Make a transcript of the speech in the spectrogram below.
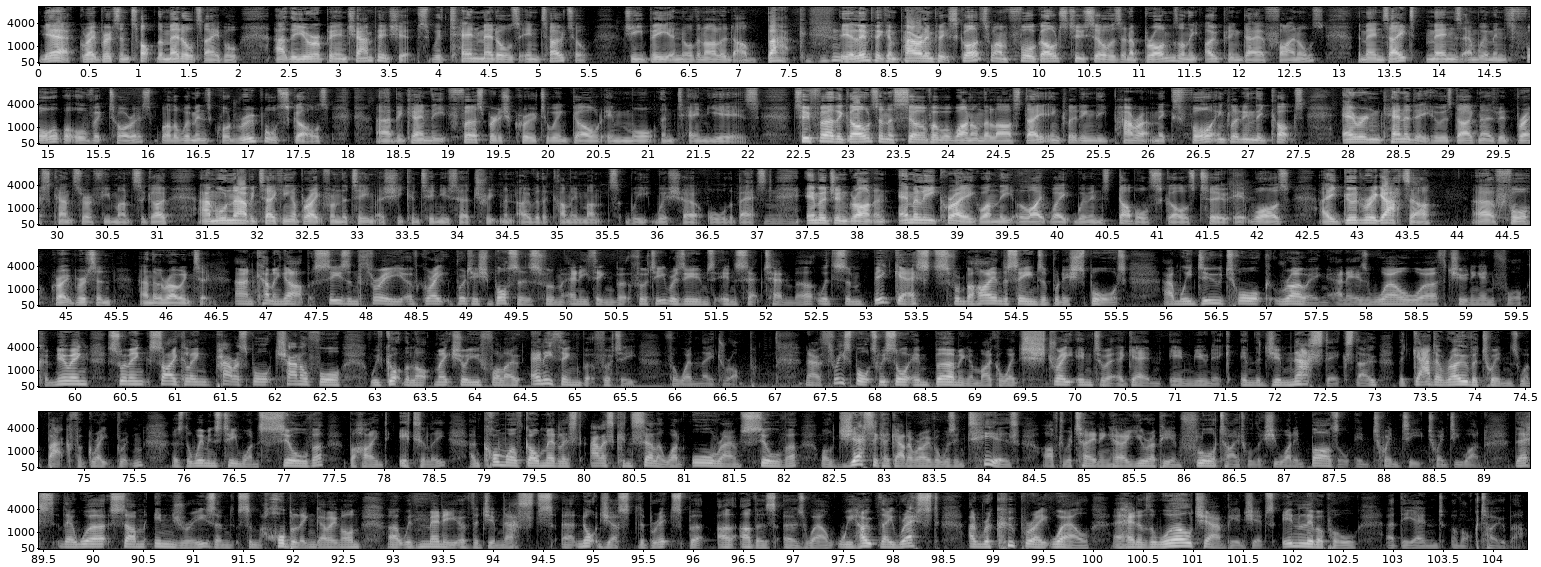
Yeah, Great Britain topped the medal table at the European Championships with 10 medals in total. GB and Northern Ireland are back. the Olympic and Paralympic squads won four golds, two silvers, and a bronze on the opening day of finals. The men's eight, men's and women's four were all victorious, while the women's quadruple sculls uh, became the first British crew to win gold in more than 10 years. Two further golds and a silver were won on the last day, including the para mix four, including the Cox Erin Kennedy, who was diagnosed with breast cancer a few months ago and will now be taking a break from the team as she continues her treatment over the coming months. We wish her all the best. Mm. Imogen Grant and Emily Craig won the lightweight women's double sculls too. It was a good regatta uh, for Great Britain and the rowing team. And coming up, season three of Great British Bosses from Anything But Footy resumes in September with some big guests from behind the scenes of British sport. And we do talk rowing, and it is well worth tuning in for. Canoeing, swimming, cycling, parasport, Channel 4, we've got the lot. Make sure you follow Anything But Footy for when they drop. Now, three sports we saw in Birmingham, Michael, went straight into it again in Munich. In the gymnastics, though, the Gadirova twins were back for Great Britain as the women's team won silver behind Italy, and Commonwealth gold medalist Alice Kinsella won all round silver, while Jessica Gadirova was in tears after retaining her European floor title that she won in Basel in 2021. Yes, there were some injuries and some hobbling going on uh, with many of the gymnasts, uh, not just the Brits, but uh, others as well. We hope they rest and recuperate well ahead of the World Championships in Liverpool at the end of October.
